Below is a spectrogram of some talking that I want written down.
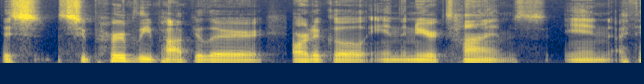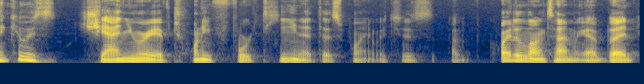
this superbly popular article in the New York Times in, I think it was January of 2014 at this point, which is uh, quite a long time ago, but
